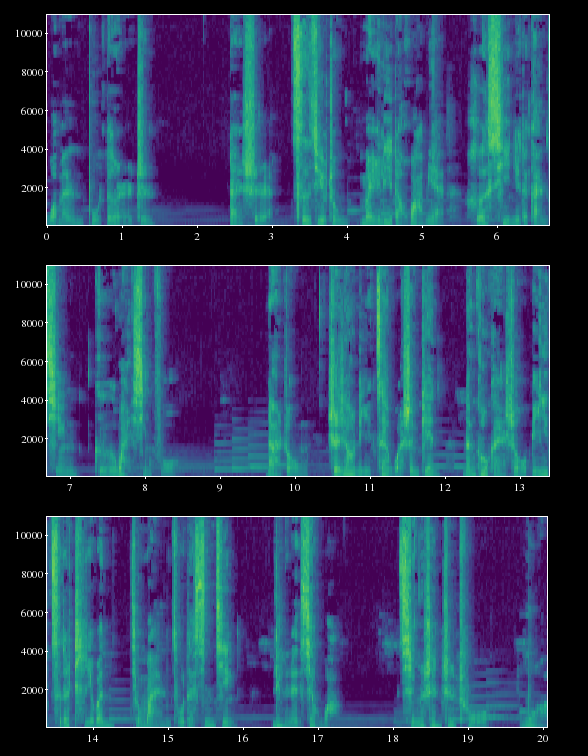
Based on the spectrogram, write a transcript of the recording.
我们不得而知。但是词句中美丽的画面和细腻的感情格外幸福。那种只要你在我身边，能够感受彼此的体温就满足的心境，令人向往。情深之处，莫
